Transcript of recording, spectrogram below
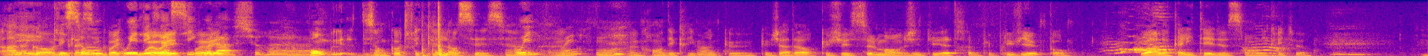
Ah, d'accord, les sont- classiques, oui. Oui, les Ouais, ouais, classiques, ouais, voilà. Sur, euh, Bon, euh, disons Gottfried Keller, c'est Oui, un grand écrivain que, que j'adore, que j'ai seulement, j'ai dû être un peu plus vieux pour voir la qualité de son écriture. Mm.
